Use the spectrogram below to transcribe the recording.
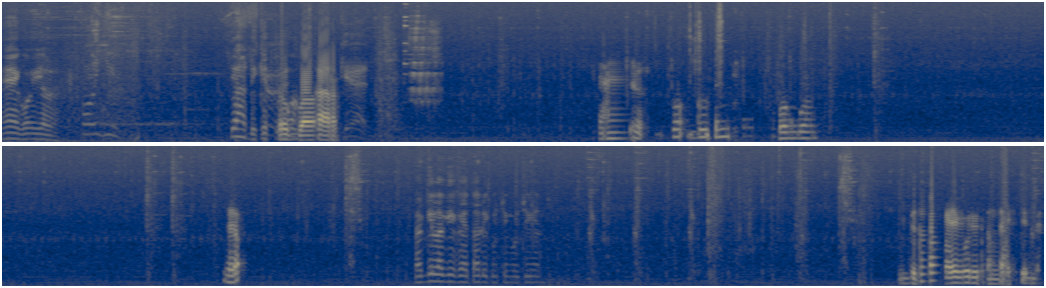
Eh, gue you. Ya, dikit Lu doang. bakar. Ya, gua gua benci. Buang-buang. Ya, Lagi-lagi kayak tadi kucing-kucingan. gitu kayak gue dipendekin deh.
